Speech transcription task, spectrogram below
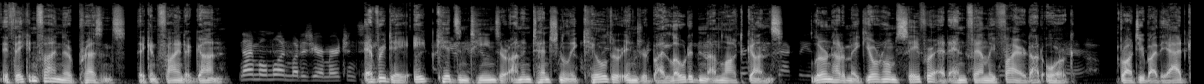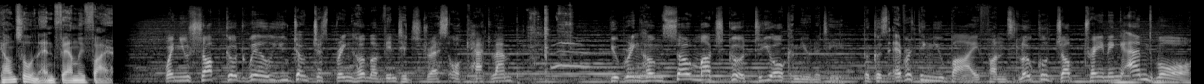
If they can find their presents, they can find a gun. 911, what is your emergency? Every day, eight kids and teens are unintentionally killed or injured by loaded and unlocked guns. Learn how to make your home safer at endfamilyfire.org. Brought to you by the Ad Council and End Family Fire. When you shop Goodwill, you don't just bring home a vintage dress or cat lamp. You bring home so much good to your community because everything you buy funds local job training and more.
